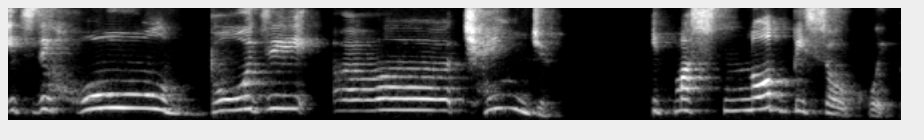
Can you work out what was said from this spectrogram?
it's the whole body uh, change. It must not be so quick.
